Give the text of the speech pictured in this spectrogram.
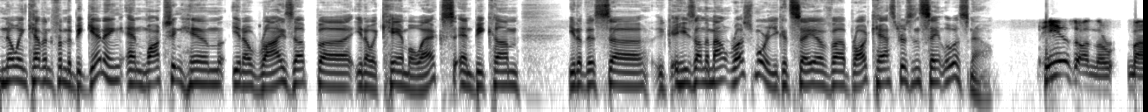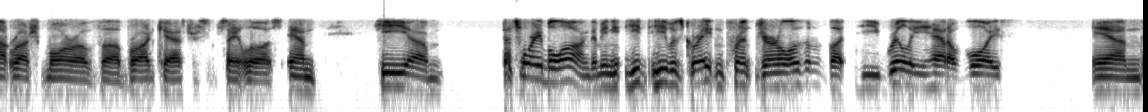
knowing Kevin from the beginning and watching him, you know, rise up, uh, you know, at KMOX and become, you know, this, uh, he's on the Mount Rushmore, you could say, of uh, broadcasters in St. Louis now. He is on the Mount Rushmore of uh, broadcasters in St. Louis. And he, um, that's where he belonged. I mean, he, he was great in print journalism, but he really had a voice and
